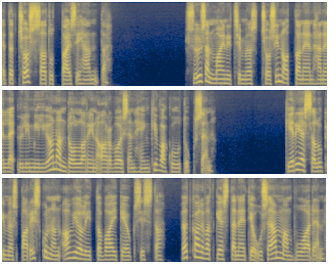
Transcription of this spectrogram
että Josh satuttaisi häntä. Susan mainitsi myös Josin ottaneen hänelle yli miljoonan dollarin arvoisen henkivakuutuksen. Kirjassa luki myös pariskunnan avioliittovaikeuksista, jotka olivat kestäneet jo useamman vuoden.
